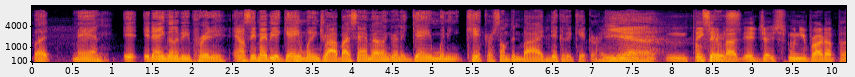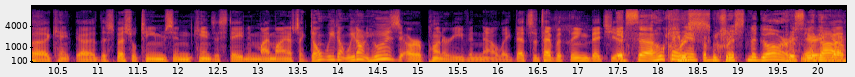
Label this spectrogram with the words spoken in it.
But man, it, it ain't gonna be pretty. And I'll say maybe a game winning drive by Sam Ehlinger and a game winning kick or something by Dicker the kicker. Yeah. and thinking about it, just when you brought up uh, Can- uh, the special teams in Kansas State, in my mind, I was like, "Don't we? Don't we? Don't? Who is our punter even now? Like that's the type of thing that you. It's uh, who came Chris, in for Boucher? Chris Naggar. Chris there you go.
